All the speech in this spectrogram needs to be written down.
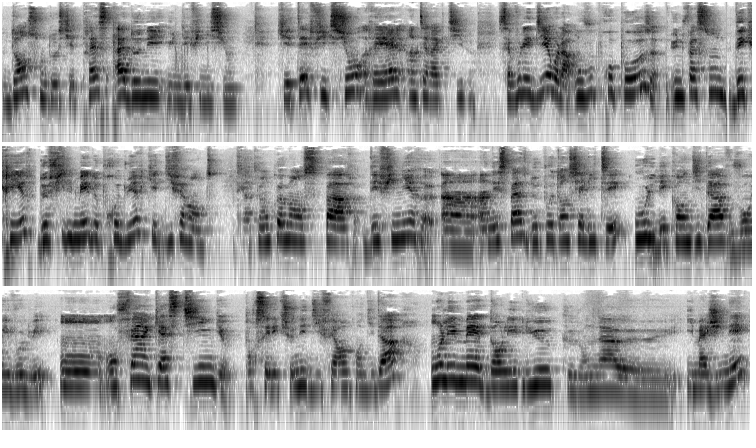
dans son dossier de presse a donné une définition qui était fiction réelle interactive. Ça voulait dire voilà, on vous propose une façon d'écrire, de filmer, de produire qui est différente. On commence par définir un, espace de potentialité où les candidats vont évoluer. On, on fait un casting pour sélectionner différents candidats. On les met dans les lieux que l'on a euh, imaginés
